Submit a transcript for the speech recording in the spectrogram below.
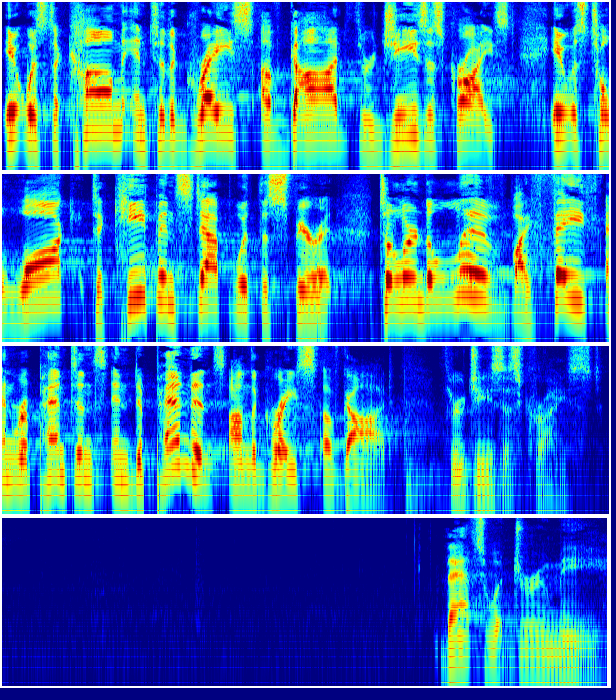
It was to come into the grace of God through Jesus Christ. It was to walk, to keep in step with the Spirit, to learn to live by faith and repentance and dependence on the grace of God through Jesus Christ. That's what drew me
